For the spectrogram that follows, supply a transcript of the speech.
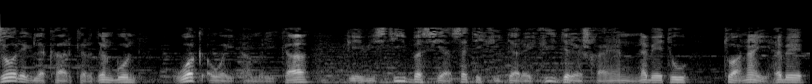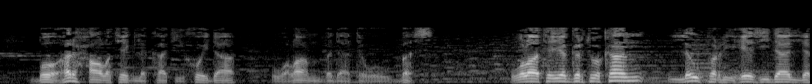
جۆرێک لە کارکردن بوون وەک ئەوەی ئەمریکا پێویستی بە سیاسەتێکی دەرەکی درێژخایەن نەبێت و توانای هەبێ بۆ هەر حاڵەتێک لە کاتی خۆیدا وەڵام بداتەوە و بەس. وڵاتە یەکگرتووەکان لەو پەڕی هێزیدا لە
